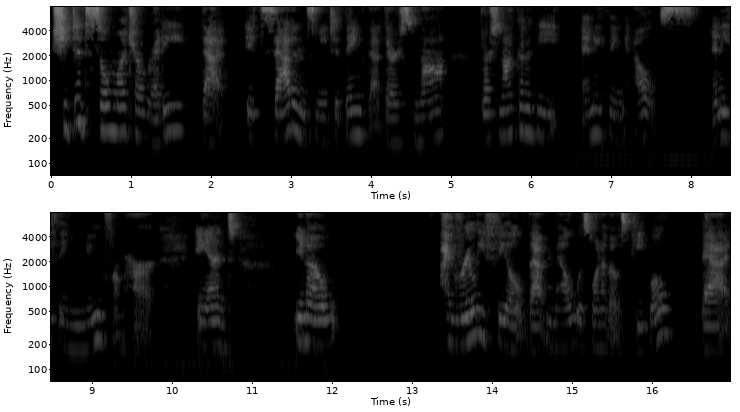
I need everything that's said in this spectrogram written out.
she did so much already that it saddens me to think that there's not there's not going to be anything else, anything new from her. And you know, I really feel that Mel was one of those people that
